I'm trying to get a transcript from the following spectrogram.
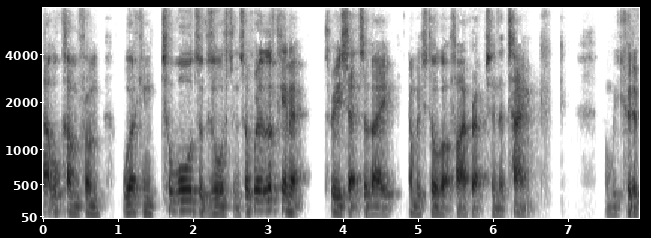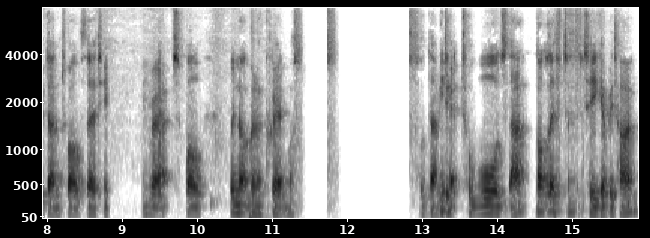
that will come from working towards exhaustion. So if we're looking at three sets of eight and we've still got five reps in the tank and we could have done 12, 13 reps, well, we're not going to create muscle damage. Get towards that, not lift to fatigue every time,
